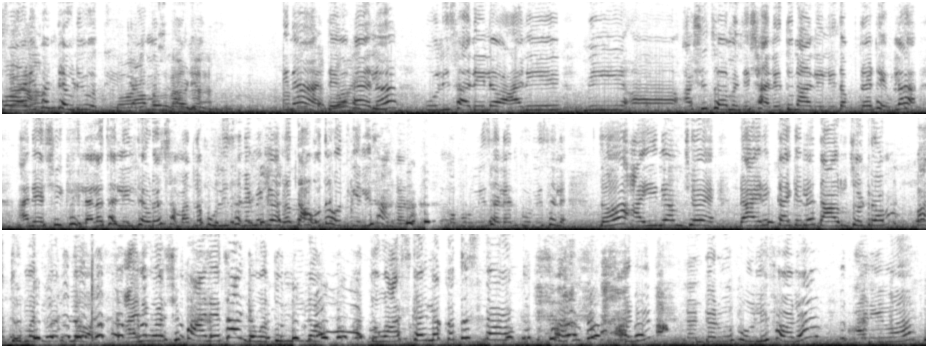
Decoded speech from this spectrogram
बॉडी पण तेवढी होती. ना तेव्हा काय आलं पोलीस आलेलं आणि मी अशीच म्हणजे शाळेतून आलेली दप्तर ठेवला आणि अशी खेळायला चाललेली तेवढं समजलं पोलीस आले मी घरात धावत धावत गेली सांगायला. मग पोलीस आले आणि पोलीस आले. तर आईने आमचे डायरेक्ट काय केलं? दारूचं ड्रम बाथरूममध्ये बसलं पाण्याचा वर्षी दिला तो वास काही लकतच नाही. आणि नंतर मग पोलीस आला. आणि मग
